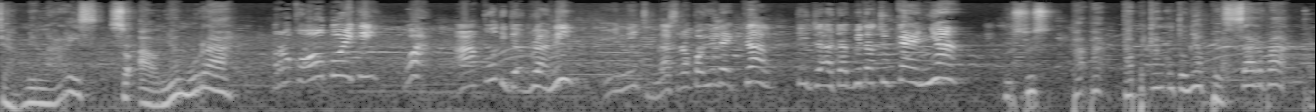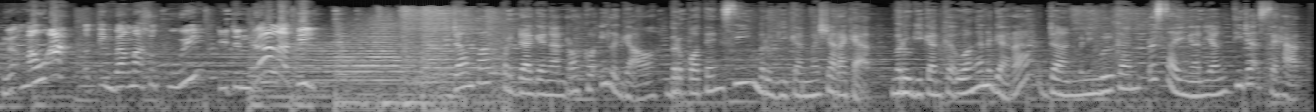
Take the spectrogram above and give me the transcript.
Dijamin laris, soalnya murah. Rokok apa iki? Wah, aku tidak berani. Ini jelas rokok ilegal, tidak ada pita cukainya. Khusus, Pak, Pak, tapi kan untungnya besar, Pak. Nggak mau ah, ketimbang masuk bui, didenda lagi. Dampak perdagangan rokok ilegal berpotensi merugikan masyarakat, merugikan keuangan negara, dan menimbulkan persaingan yang tidak sehat.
